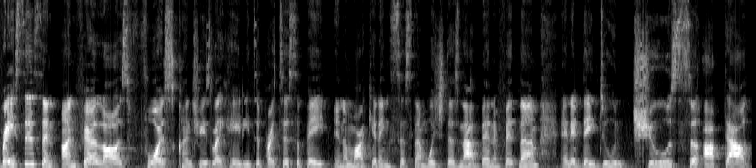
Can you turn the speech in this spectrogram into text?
Racist and unfair laws force countries like Haiti to participate in a marketing system which does not benefit them. And if they do choose to opt out,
